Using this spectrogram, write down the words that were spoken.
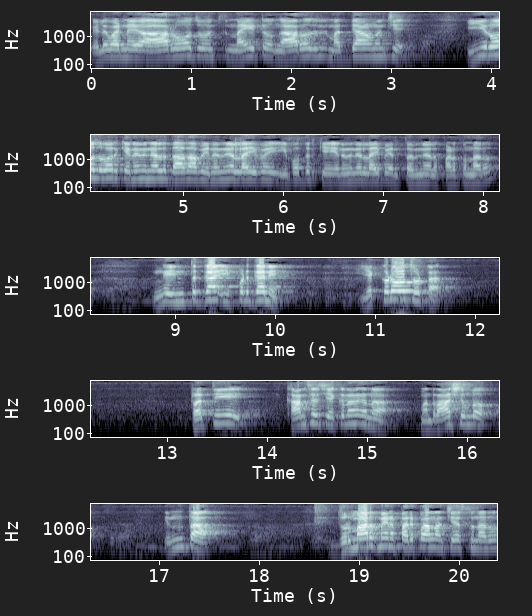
వెలువడిన ఆ రోజు నైట్ ఆ రోజు మధ్యాహ్నం నుంచి ఈ రోజు వరకు ఎనిమిది నెలలు దాదాపు ఎనిమిది నెలలు అయిపోయి ఈ పొద్దుకి ఎనిమిది నెలలు అయిపోయి తొమ్మిది నెలలు పడుతున్నారు. ఇంకా ఇంతగా ఇప్పటికి కానీ ఎక్కడో చోట ప్రతి కాన్సెన్స్ ఎక్కడైనా మన రాష్ట్రంలో ఇంత దుర్మార్గమైన పరిపాలన చేస్తున్నారు.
